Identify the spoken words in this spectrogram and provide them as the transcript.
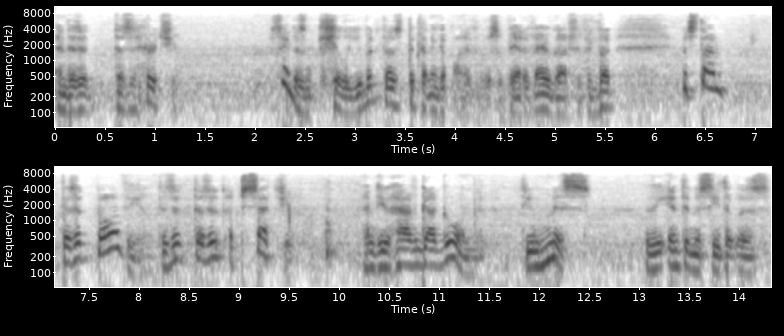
and does it does it hurt you? I say it doesn't kill you, but it does, depending upon if it was a bad affair, God forbid. But but still, does it bother you? Does it does it upset you? And do you have gagun? do you miss the intimacy that was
